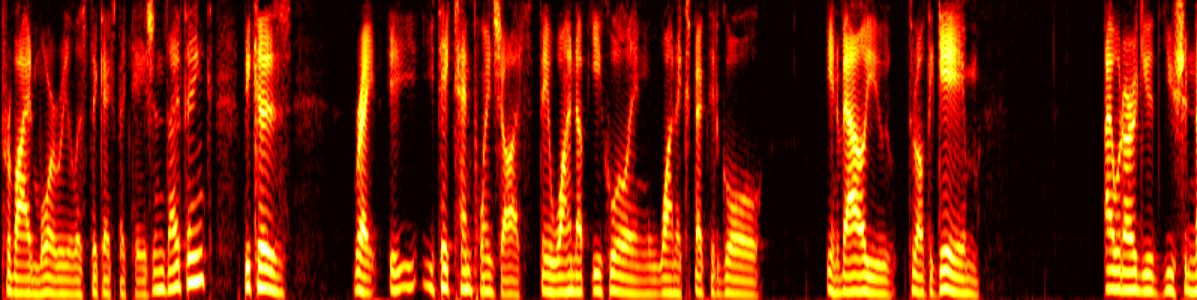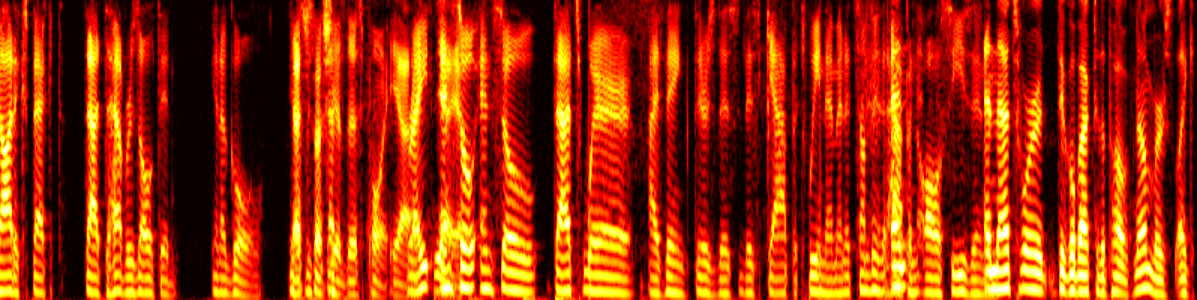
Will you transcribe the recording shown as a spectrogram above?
provide more realistic expectations. I think because right, you take ten point shots, they wind up equaling one expected goal in value throughout the game. I would argue that you should not expect that to have resulted in a goal. Just- Especially that's- at this point, yeah. right Yeah, and yeah. so and so that's where i think there's this this gap between them and it's something that And- happened all season and that's where to go back to the public numbers, like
